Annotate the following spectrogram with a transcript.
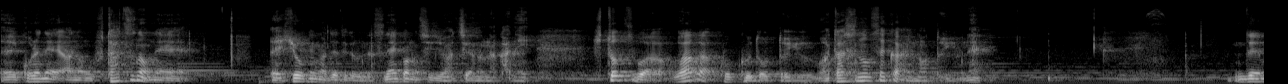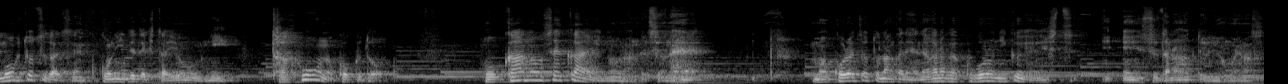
えー、これねあの2つのね表現が出てくるんですね。この四十八夜の中に。一つは我が国土という私の世界のというね。でもう一つがですねここに出てきたように他方の国土。他の世界のなんですよね。まあこれはちょっとなんかねなかなか心にくい演出演出だなというふうに思います、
